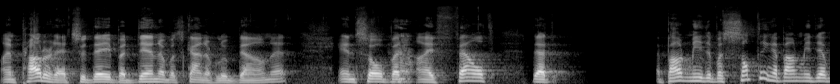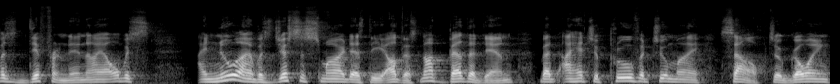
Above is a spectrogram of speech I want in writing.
I'm proud of that today, but then I was kind of looked down at. And so, but I felt that about me, there was something about me that was different. And I always, I knew I was just as smart as the others, not better than, but I had to prove it to myself. So going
